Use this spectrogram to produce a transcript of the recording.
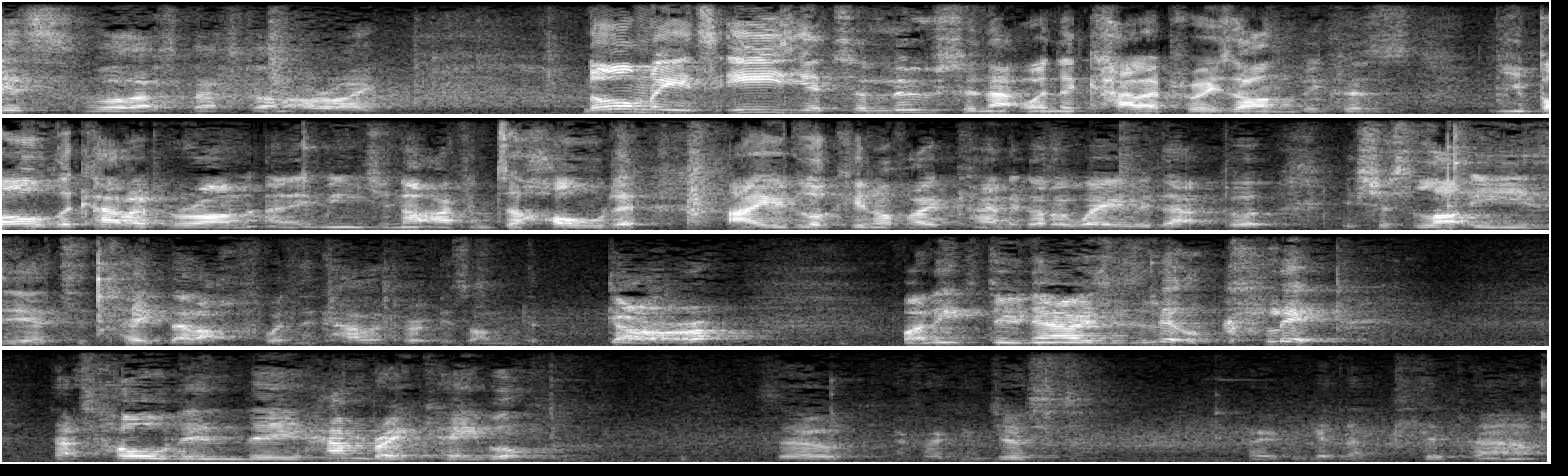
is, well that's, that's gone alright. Normally it's easier to loosen that when the caliper is on because you bolt the caliper on and it means you're not having to hold it. I lucky enough I kind of got away with that but it's just a lot easier to take that off when the caliper is on the door. What I need to do now is there's a little clip that's holding the handbrake cable. So if I can just hope to get that clip out.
